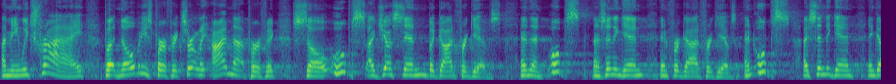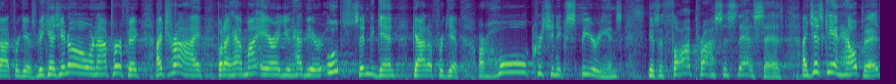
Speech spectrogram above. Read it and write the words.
I mean, we try, but nobody's perfect. Certainly, I'm not perfect. So, oops, I just sinned, but God forgives. And then, oops, I sin again, and for God forgives. And oops, I sinned again, and God forgives. Because you know we're not perfect. I try, but I have my error. You have your oops, sinned again, God will forgive. Our whole Christian experience is a thought process that says, I just can't help it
